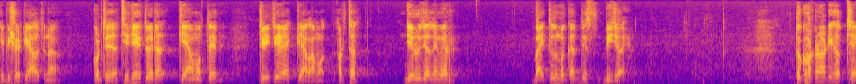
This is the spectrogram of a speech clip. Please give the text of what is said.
এই বিষয়টি আলোচনা করতে যাচ্ছি। যেহেতু এটা কেয়ামতের তৃতীয় একটি আলামত, অর্থাৎ জেরুজালেমের বাইতুল মুকাদ্দিস বিজয়। তো ঘটনাটি হচ্ছে,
